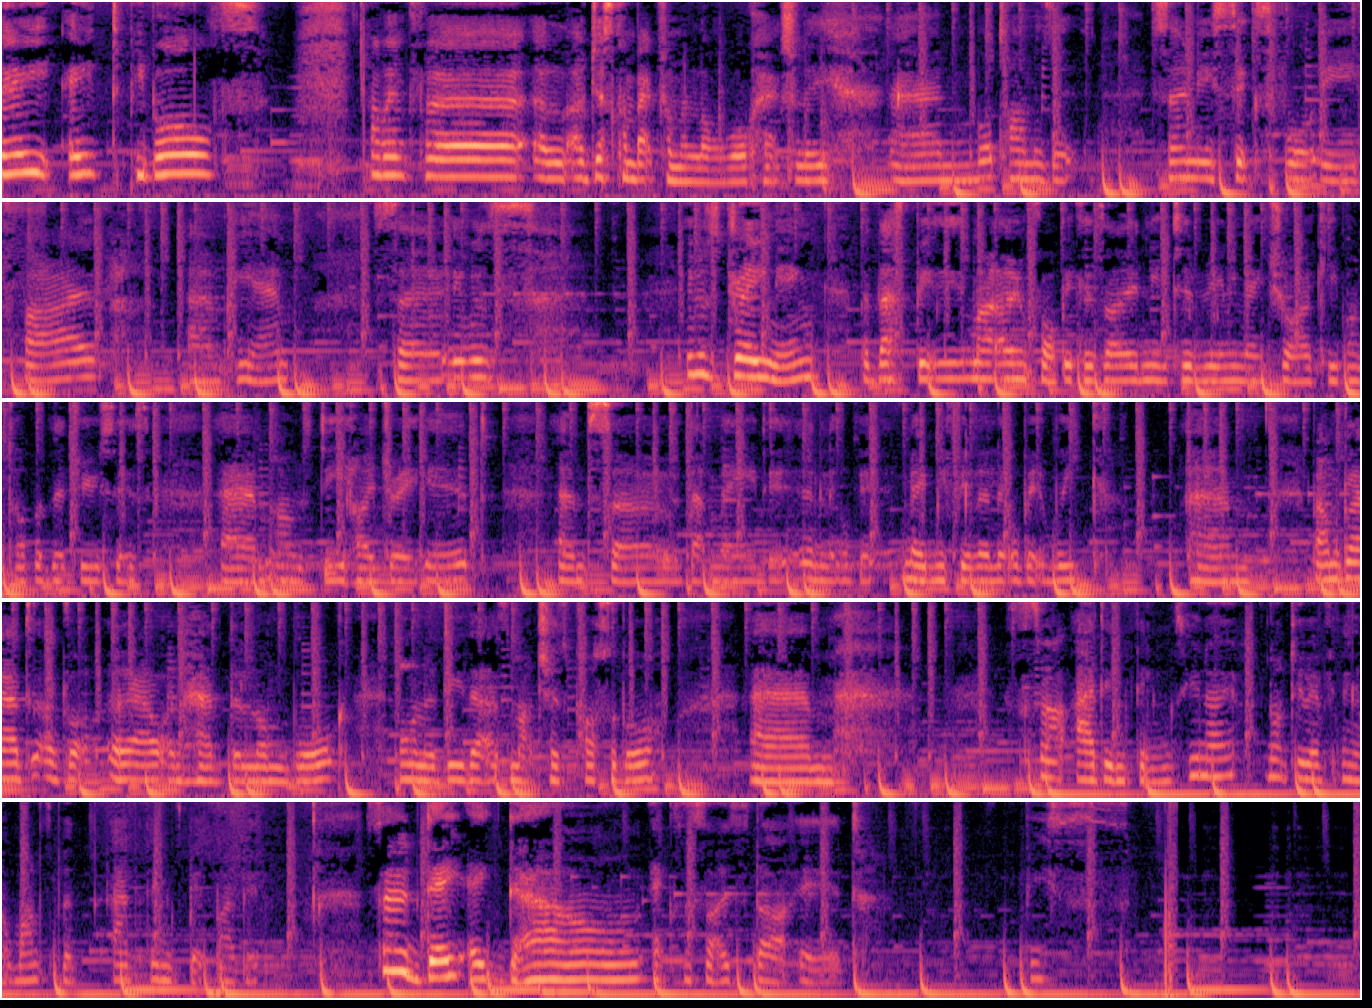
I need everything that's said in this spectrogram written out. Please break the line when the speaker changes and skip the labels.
day eight peoples I went for a, I've just come back from a long walk actually. Um what time is it? It's only 6:45 um, p.m so it was it was draining but that's my own fault because I need to really make sure I keep on top of the juices. Um, I was dehydrated and so that made it a little bit made me feel a little bit weak um, but I'm glad I got out and had the long walk. I want to do that as much as possible. Um, start adding things you know? Not do everything at once but add things bit by bit. So day eight down exercise started. Peace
